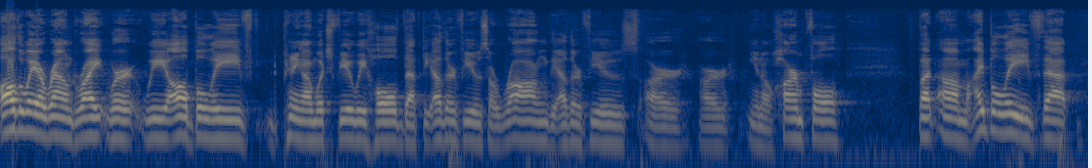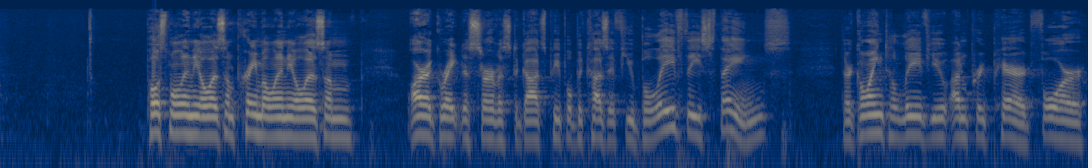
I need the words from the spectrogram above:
all the way around, right, where we all believe, depending on which view we hold, that the other views are wrong, the other views are, are you know, harmful. But um, I believe that postmillennialism, premillennialism, are a great disservice to God's people because if you believe these things, they're going to leave you unprepared for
